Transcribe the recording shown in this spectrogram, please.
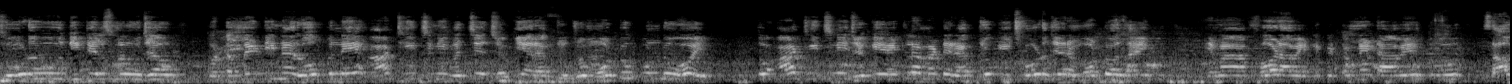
થોડું ડિટેલ્સમાં હું જાઉં તો ટમેટીના રોપને આઠ ઇંચની વચ્ચે જગ્યા રાખજો. જો મોટું કુંડું હોય તો આઠ ઇંચની જગ્યા એટલા માટે રાખજો કે છોડ જ્યારે મોટો થાય, એમાં ફળ આવે એટલે કે ટમેટા આવે તો સાવ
